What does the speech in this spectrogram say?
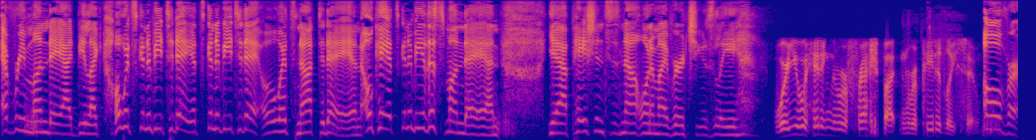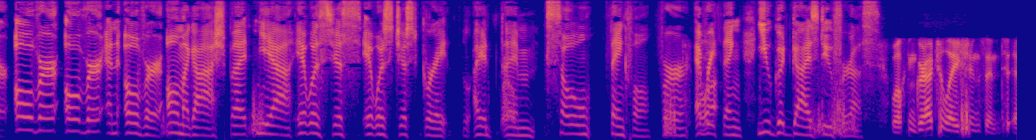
every Monday I'd be like, oh, it's going to be today. It's going to be today. Oh, it's not today. And okay, it's going to be this Monday. And yeah, patience is not one of my virtues, Lee. Were you hitting the refresh button repeatedly, Sue? Over, over, over, and over. Oh my gosh! But yeah, it was just, it was just great. I, I'm so thankful for everything you good guys do for us. Well, congratulations, and uh,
